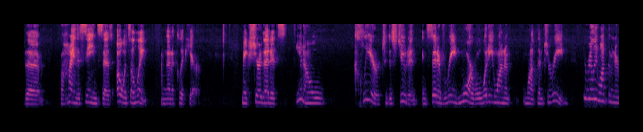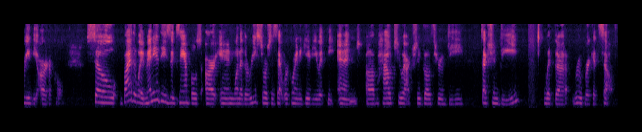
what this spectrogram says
the behind the scenes says, oh, it's a link. I'm going to click here. Make sure that it's, you know, clear to the student instead of read more. Well, what do you want to want them to read? You really want them to read the article. So by the way, many of these examples are in one of the resources that we're going to give you at the end of how to actually go through D, section D with the rubric itself.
